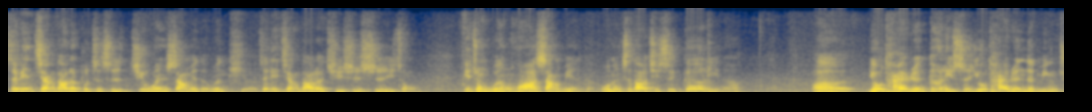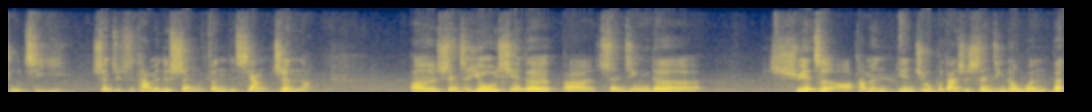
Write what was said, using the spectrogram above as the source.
这边讲到的不只是救恩上面的问题了，这里讲到了其实是一种一种文化上面的。我们知道，其实割礼呢，呃，犹太人割礼是犹太人的民族记忆。甚至是他们的身份的象征啊，呃，甚至有一些的呃圣经的学者啊，他们研究不单是圣经的文本，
